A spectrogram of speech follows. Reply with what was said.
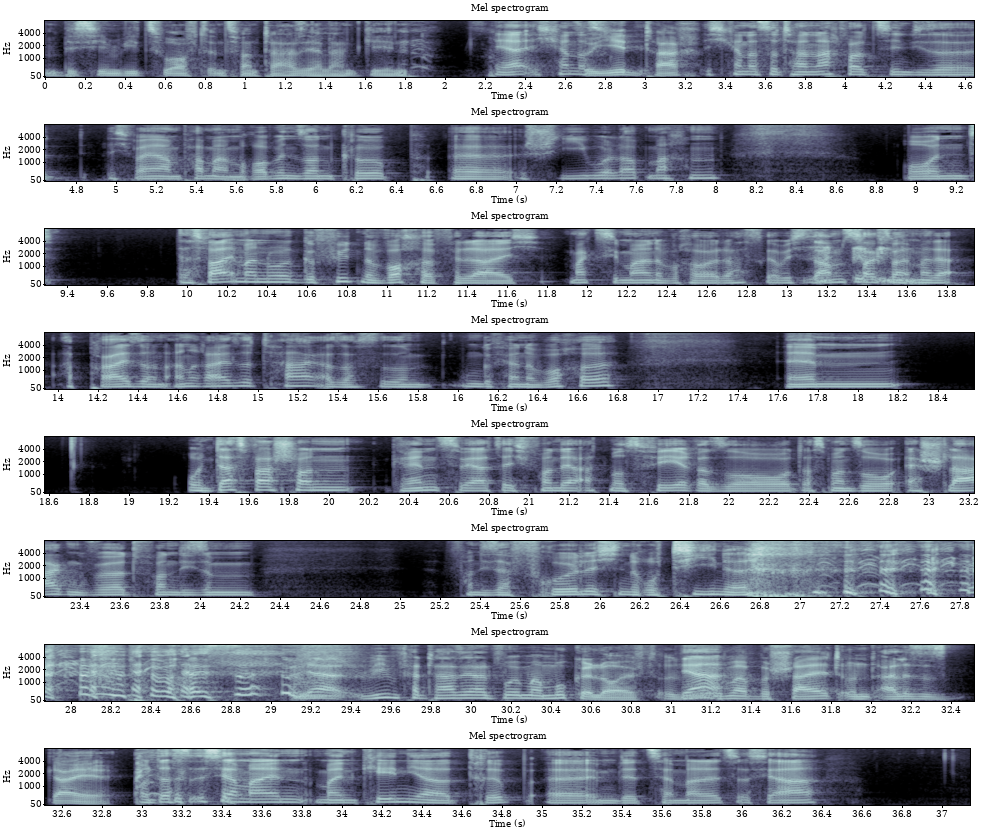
ein bisschen wie zu oft ins Phantasialand gehen. Ja, ich kann So das, jeden Tag. ich kann das total nachvollziehen. Diese, ich war ja ein paar Mal im Robinson Club äh, Skiurlaub machen und das war immer nur gefühlt eine Woche vielleicht, maximal eine Woche, weil du hast, glaube ich, samstags war immer der Abreise- und Anreisetag, also hast du so ungefähr eine Woche. Ähm, und das war schon grenzwertig von der Atmosphäre, so, dass man so erschlagen wird von diesem, von dieser fröhlichen Routine. weißt du? Ja, wie im Phantasialand, wo immer Mucke läuft und Ja. wo immer Bescheid und alles ist geil. Und das ist ja mein, mein Kenia-Trip äh, im Dezember letztes Jahr.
